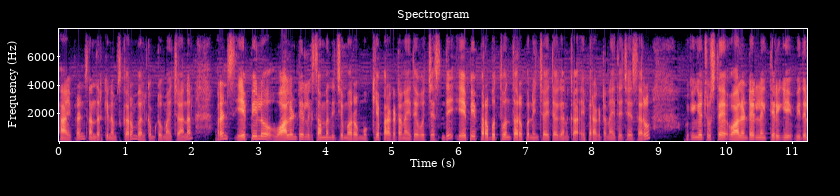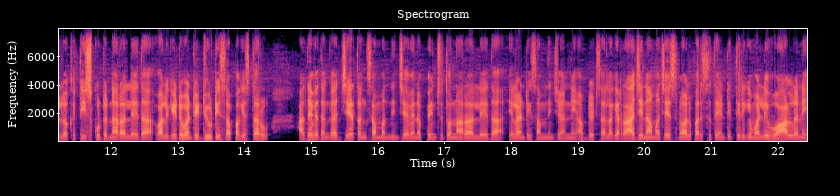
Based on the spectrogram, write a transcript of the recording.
హాయ్ ఫ్రెండ్స్ అందరికీ నమస్కారం. Welcome to my channel friends ఏపీలో వాలంటీర్లకు సంబంధించి మరో ముఖ్య ప్రకటన అయితే వచ్చేసింది. ఏపీ ప్రభుత్వం తరపు నుంచి అయితే కనుక ఈ ప్రకటన అయితే చేశారు. ముఖ్యంగా చూస్తే వాలంటీర్లని తిరిగి విధుల్లోకి తీసుకుంటున్నారా లేదా? వాళ్ళకి ఎటువంటి డ్యూటీస్ అప్పగిస్తారు? అదేవిధంగా జీతం సంబంధించి ఏమైనా పెంచుతున్నారా లేదా ఇలాంటికి సంబంధించి అన్ని అప్డేట్స్ అలాగే రాజీనామా చేసిన వాళ్ళ పరిస్థితి ఏంటి? తిరిగి మళ్ళీ వాళ్ళని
